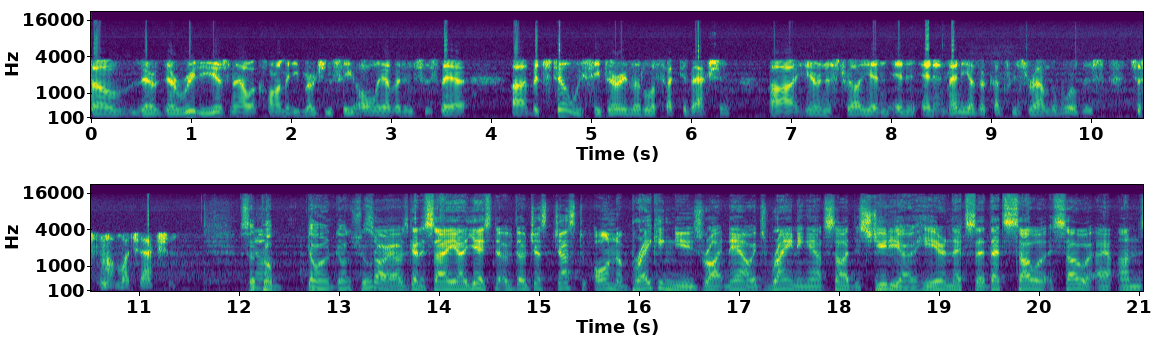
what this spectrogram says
so there, there really is now a climate emergency. All the evidence is there. Uh, but still, we see very little effective action uh, here in Australia and, and, and in many other countries around the world. There's just not much action. So, No. prob- go on, go on, Sean. Sorry, I was going to say uh, yes. no, no, Just just on breaking news right now, it's raining outside the studio here, and that's uh, that's so so uh, un-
